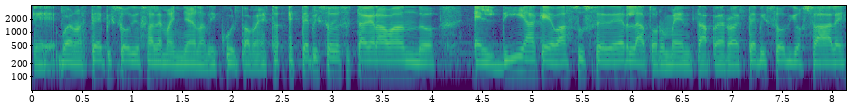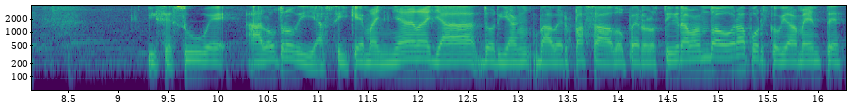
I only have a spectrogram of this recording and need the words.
eh, bueno, este episodio sale mañana, discúlpame. este episodio se está grabando el día que va a suceder la tormenta, pero este episodio sale y se sube al otro día. Así que mañana ya Dorian va a haber pasado, pero lo estoy grabando ahora porque obviamente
